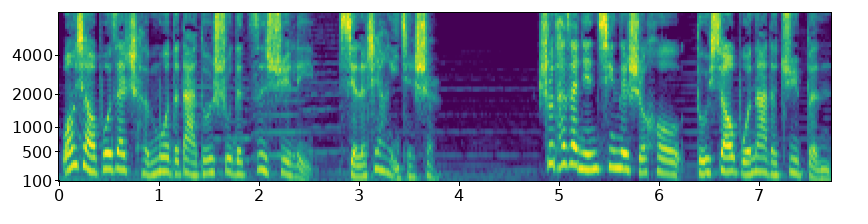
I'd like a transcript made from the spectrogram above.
王小波在《沉默的大多数》的自序里写了这样一件事儿，说他在年轻的时候读萧伯纳的剧本。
